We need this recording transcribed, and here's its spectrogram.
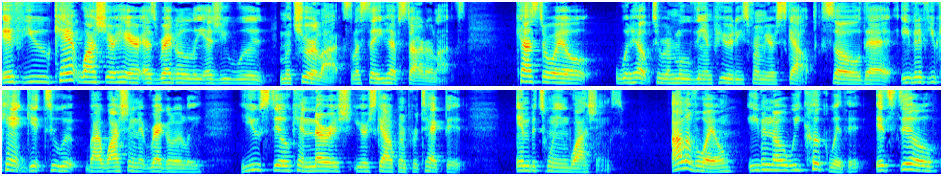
If you can't wash your hair as regularly as you would mature locks, let's say you have starter locks, castor oil would help to remove the impurities from your scalp so that even if you can't get to it by washing it regularly, you still can nourish your scalp and protect it in between washings. Olive oil, even though we cook with it, it still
